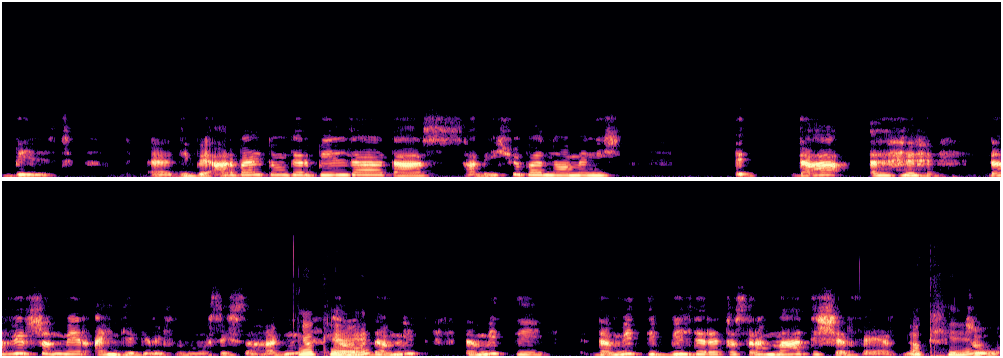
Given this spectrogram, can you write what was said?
Bild. Äh, die Bearbeitung der Bilder, das habe ich übernommen. Ich, äh, da, da wird schon mehr eingegriffen, muss ich sagen. Okay. So, damit, damit, die, damit die Bilder etwas dramatischer werden. Okay. So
